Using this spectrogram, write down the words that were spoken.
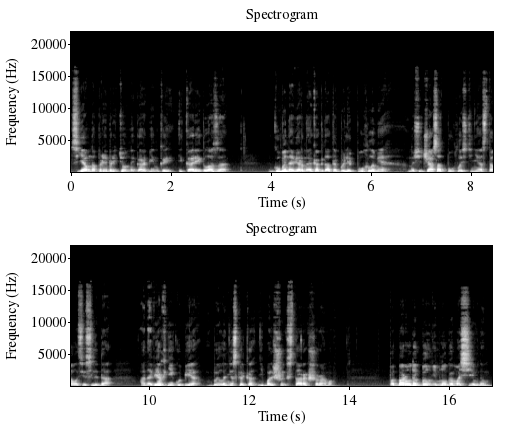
с явно приобретенной горбинкой и карие глаза. Губы, наверное, когда-то были пухлыми, но сейчас от пухлости не осталось и следа, а на верхней губе было несколько небольших старых шрамов. Подбородок был немного массивным,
